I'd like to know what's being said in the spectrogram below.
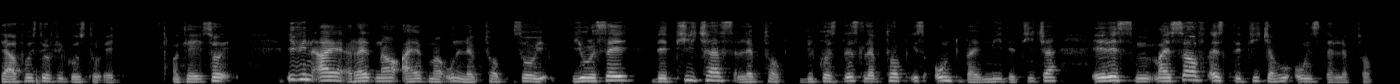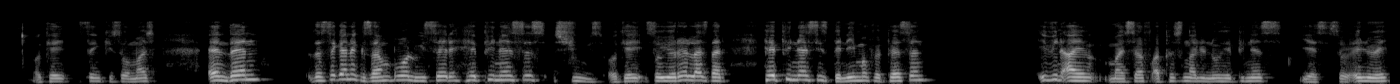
the apostrophe goes to it. Okay, so even I right now I have my own laptop. So you, you will say the teacher's laptop because this laptop is owned by me, the teacher. It is myself as the teacher who owns the laptop. Okay, thank you so much. And then the second example, we said happiness's shoes. Okay, so you realize that happiness is the name of a person even I myself, I personally know happiness. Yes. So anyway,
